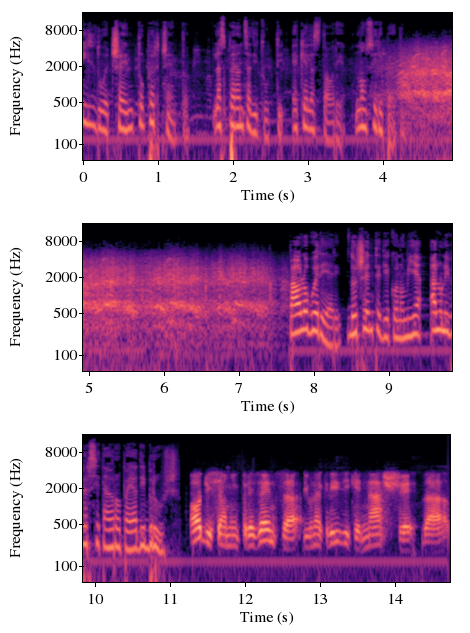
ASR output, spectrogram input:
il 200%. La speranza di tutti è che la storia non si ripeta. Paolo Guerrieri, docente di economia all'Università Europea di Bruges. Oggi siamo in presenza di una crisi che nasce da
